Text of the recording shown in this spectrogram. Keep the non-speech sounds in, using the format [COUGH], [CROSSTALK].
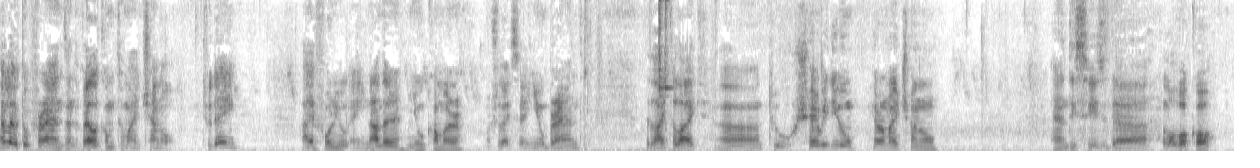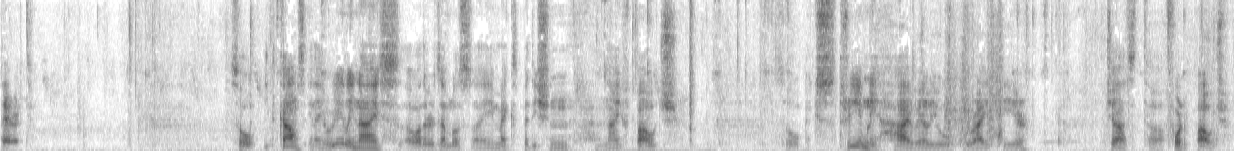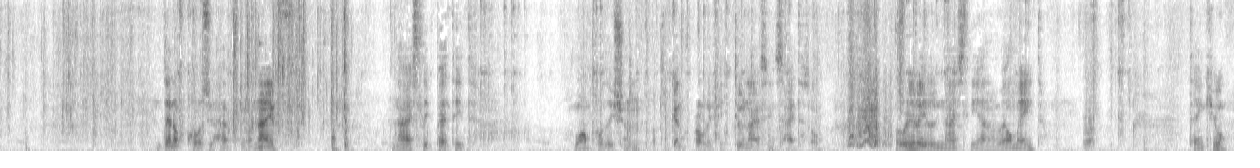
Hello to friends and welcome to my channel. Today I have for you another newcomer, or should I say new brand that I like to like uh, to share with you here on my channel. And this is the Lovocoo Parrot. So it comes in a really nice, uh, what resembles a Maxpedition knife pouch. So extremely high value right here just uh, for the pouch. Then of course you have your knife. Nicely petted one position but you can probably fit two knives inside so really, really nicely and well made. Thank you.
